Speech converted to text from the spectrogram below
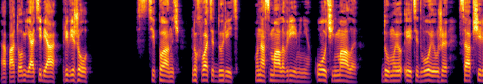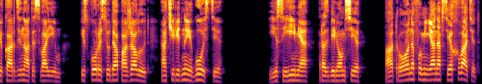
а потом я тебя привяжу!» «Степаныч, ну хватит дурить. У нас мало времени, очень мало. Думаю, эти двое уже сообщили координаты своим, и скоро сюда пожалуют очередные гости». «И с имя разберемся. Патронов у меня на всех хватит».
